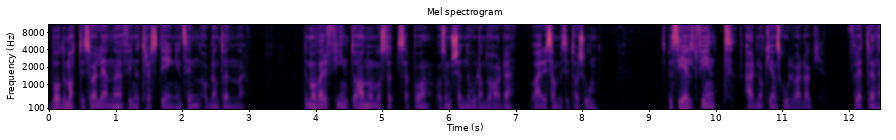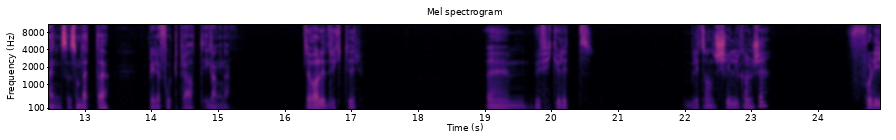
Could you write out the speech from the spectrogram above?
Både Mattis og Helene finner trøst i gjengen sin og blant vennene. Det må være fint å ha noen å støtte seg på, og som skjønner hvordan du har det, og er i samme situasjon. Spesielt fint er det nok i en skolehverdag, for etter en hendelse som dette blir det fort prat i gangene. Det var litt rykter. Um, vi fikk jo litt Litt sånn skyld, kanskje. Fordi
